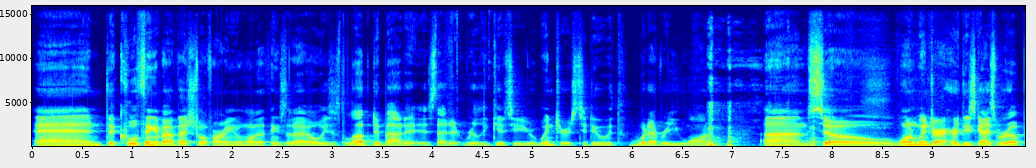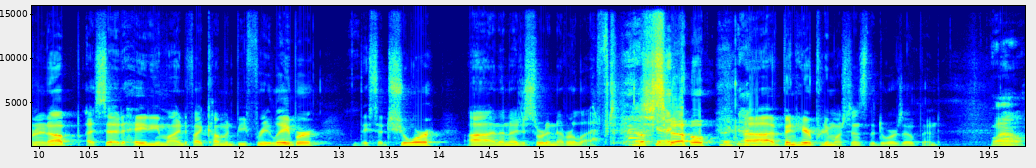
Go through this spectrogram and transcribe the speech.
And the cool thing about vegetable farming, and one of the things that I always loved about it, is that it really gives you your winters to do with whatever you want. um, so one winter, I heard these guys were opening up. I said, "Hey, do you mind if I come and be free labor?" They said, "Sure." Uh, and then I just sort of never left. Okay. so okay. Uh, I've been here pretty much since the doors opened. Wow.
